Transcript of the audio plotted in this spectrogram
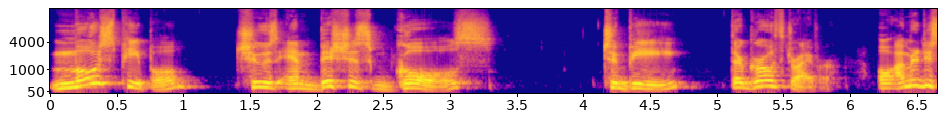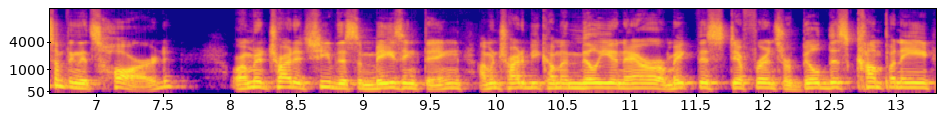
Most people choose ambitious goals to be their growth driver. Oh, I'm gonna do something that's hard, or I'm gonna try to achieve this amazing thing. I'm gonna try to become a millionaire or make this difference or build this company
